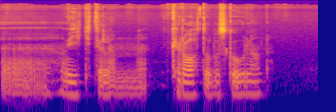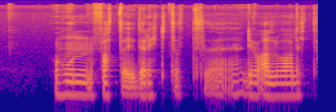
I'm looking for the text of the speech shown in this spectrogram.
Eh, och gick till en kurator på skolan. Och hon fattade ju direkt att eh, det var allvarligt.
